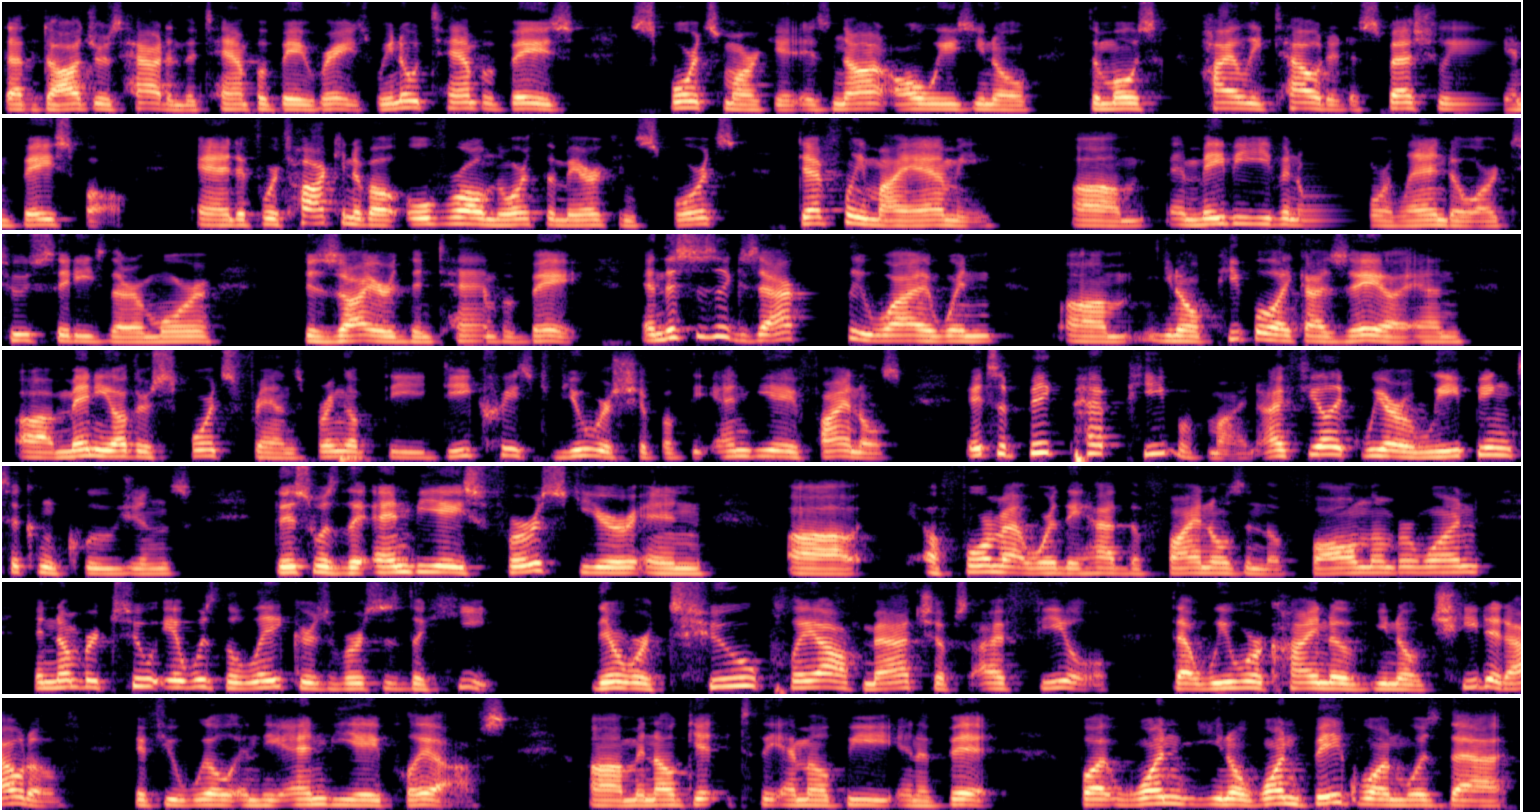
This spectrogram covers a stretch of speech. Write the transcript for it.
that the Dodgers had in the Tampa Bay Rays. We know Tampa Bay's sports market is not always, you know, the most highly touted, especially in baseball. And if we're talking about overall North American sports, definitely Miami um, and maybe even Orlando are two cities that are more desired than Tampa Bay. And this is exactly why when um, you know people like Isaiah and uh, many other sports fans bring up the decreased viewership of the NBA Finals. It's a big pet peeve of mine. I feel like we are leaping to conclusions. This was the NBA's first year in uh, a format where they had the finals in the fall, number one. And number two, it was the Lakers versus the Heat. There were two playoff matchups, I feel, that we were kind of, you know, cheated out of, if you will, in the NBA playoffs. Um, and I'll get to the MLB in a bit. But one, you know, one big one was that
